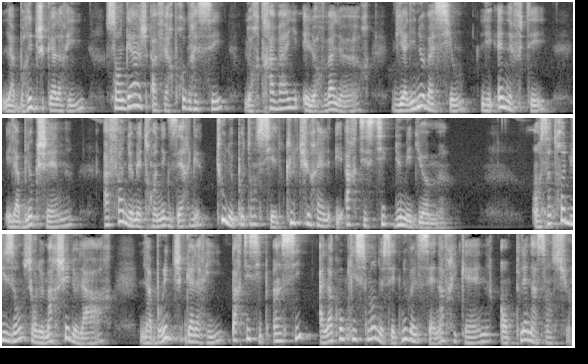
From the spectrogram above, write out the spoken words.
La Bridge Gallery s'engage à faire progresser leur travail et leurs valeurs via l'innovation, les NFT et la blockchain afin de mettre en exergue tout le potentiel culturel et artistique du médium. En s'introduisant sur le marché de l'art, la Bridge Gallery participe ainsi à l'accomplissement de cette nouvelle scène africaine en pleine ascension.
